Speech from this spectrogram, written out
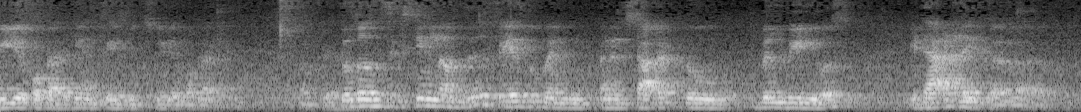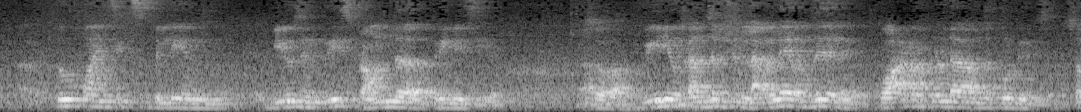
video popularity and facebook's video popularity okay 2016 ல வந்து Facebook when when it started to build videos it had like uh, 2.6 increase from the previous year so ஆமா. video consumption லெவலே வந்து குவாட்ரபிள்டா வந்து கூட்டிருச்சு ஸோ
